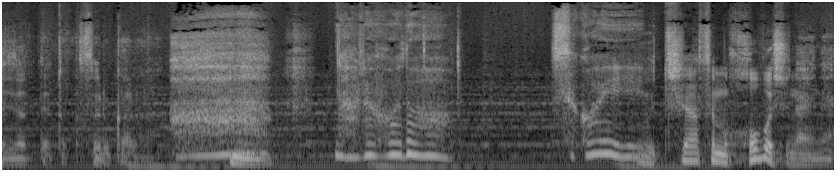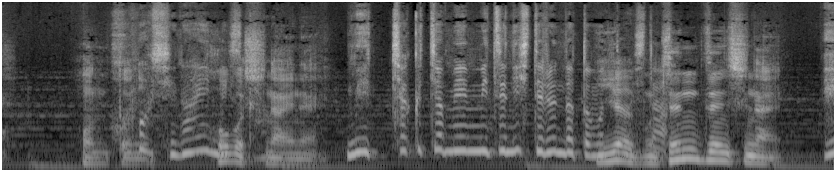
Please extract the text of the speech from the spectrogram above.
じだったりとかするから、ああなるほどすごい打ち合わせもほぼしないね。本当に。ほぼしないんですか？ほぼしないね。めちゃくちゃ綿密にしてるんだと思っいやもうてました全然しない。えー、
